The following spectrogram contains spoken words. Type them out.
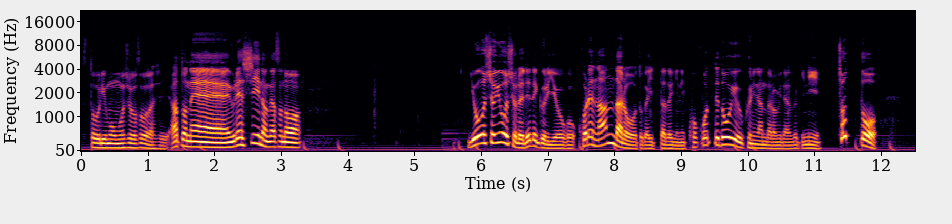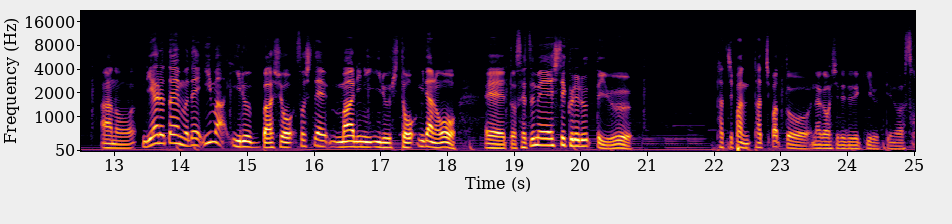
ストーリーも面白そうだし。あとね嬉しいのがその要所要所で出てくる用語。これなんだろうとか言った時にここってどういう国なんだろうみたいな時にちょっとあのリアルタイムで今いる場所そして周りにいる人みたいのを、えーと、説明してくれるっていうタッチパンタッチパッドを長押しでできるっていうのはそ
